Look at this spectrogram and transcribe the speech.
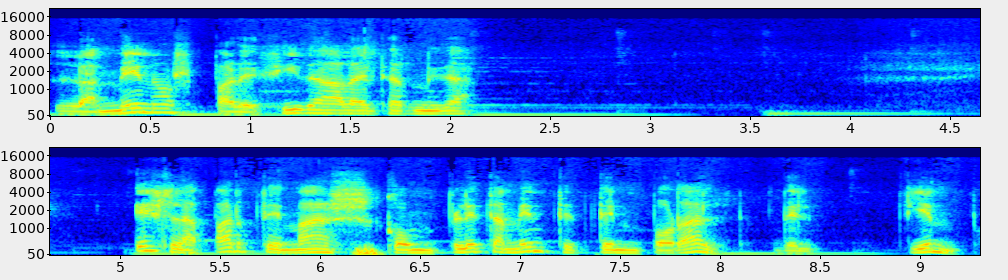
la menos parecida a la eternidad. Es la parte más completamente temporal del tiempo,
